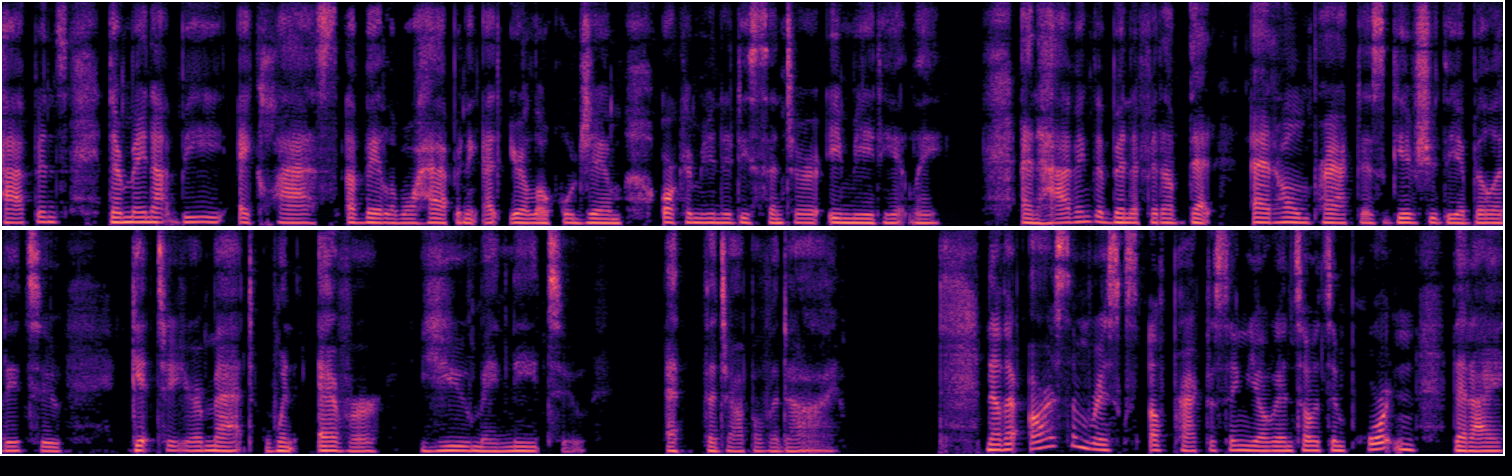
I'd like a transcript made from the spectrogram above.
happens, there may not be a class available happening at your local gym or community center immediately. And having the benefit of that at home practice gives you the ability to get to your mat whenever you may need to at the drop of a dime. Now, there are some risks of practicing yoga, and so it's important that I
